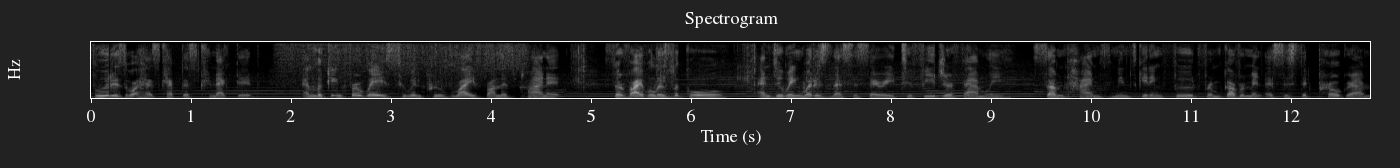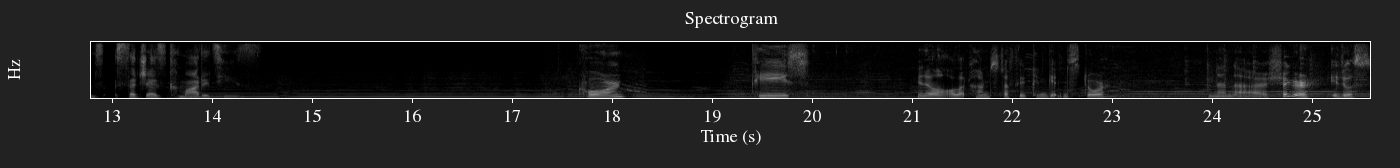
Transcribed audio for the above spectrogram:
Food is what has kept us connected, and looking for ways to improve life on this planet Survival is the goal, and doing what is necessary to feed your family sometimes means getting food from government assisted programs such as commodities. Corn, peas, you know, all that kind of stuff you can get in store. And then uh, sugar, it was,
